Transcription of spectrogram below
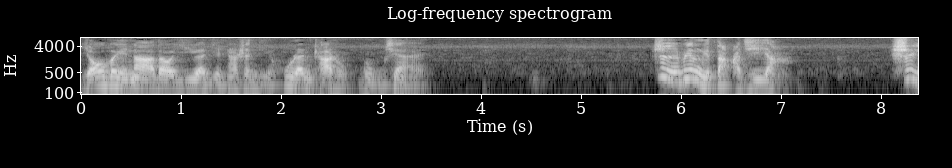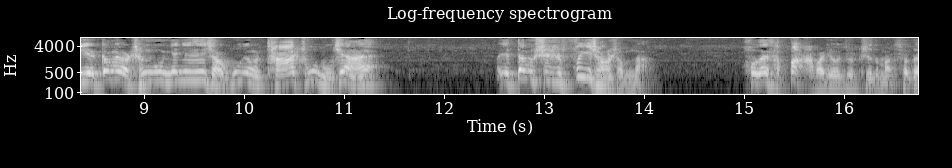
姚贝娜到医院检查身体，忽然查出乳腺癌。致命的打击呀！事业刚要成功，年轻的小姑娘查出乳腺癌，哎呀，当时是非常什么的。后来他爸爸就就知道嘛，说他，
